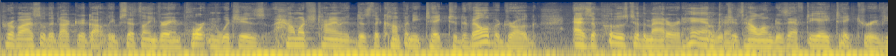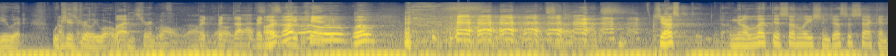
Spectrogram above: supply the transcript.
proviso that Dr. Gottlieb said something very important, which is how much time does the company take to develop a drug, as opposed to the matter at hand, which is how long does FDA take to review it, which is really what we're But- concerned with. But, but, that's- but Oh, you oh, can't. oh, whoa. just, I'm going to let this unleash in just a second.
